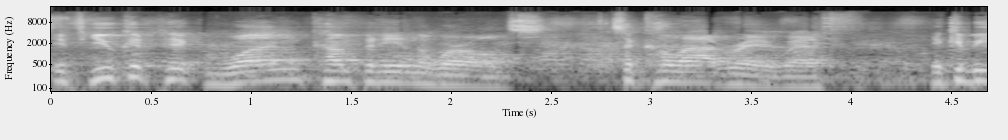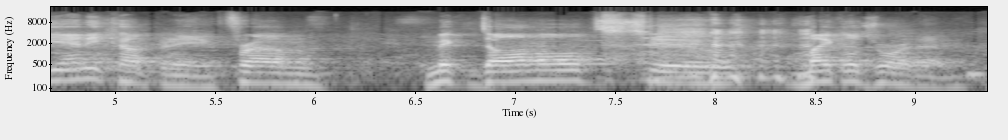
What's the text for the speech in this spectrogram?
If you could pick one company in the world to collaborate with, it could be any company from McDonald's to Michael Jordan.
